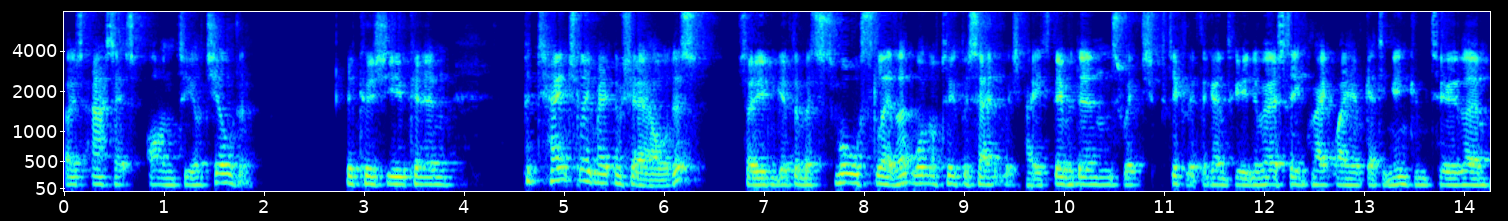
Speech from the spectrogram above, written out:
those assets on to your children because you can potentially make them shareholders. So you can give them a small sliver, one or two percent, which pays dividends, which particularly if they're going to university, great way of getting income to them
